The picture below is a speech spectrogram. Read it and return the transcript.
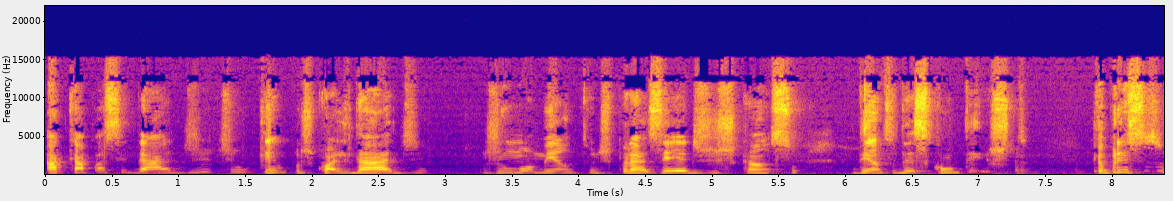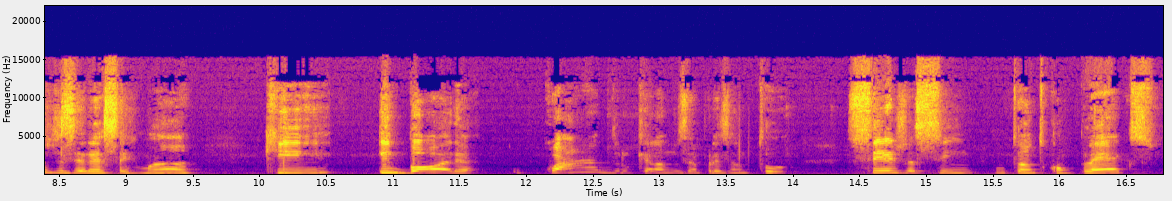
a capacidade de um tempo de qualidade, de um momento de prazer, de descanso dentro desse contexto. Eu preciso dizer a essa irmã que, embora o quadro que ela nos apresentou seja assim um tanto complexo,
